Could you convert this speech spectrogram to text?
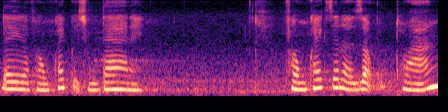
Đây là phòng khách của chúng ta này. Phòng khách rất là rộng, thoáng.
